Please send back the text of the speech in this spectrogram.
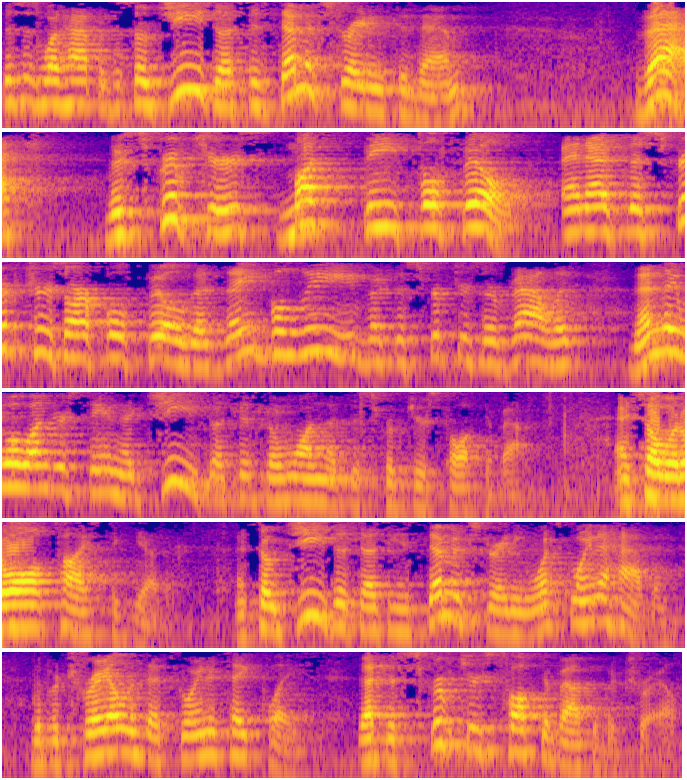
This is what happens. And so Jesus is demonstrating to them that the scriptures must be fulfilled. And as the scriptures are fulfilled, as they believe that the scriptures are valid, then they will understand that Jesus is the one that the scriptures talked about. And so it all ties together. And so Jesus, as he's demonstrating what's going to happen, the betrayal that's going to take place, that the scriptures talked about the betrayal.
